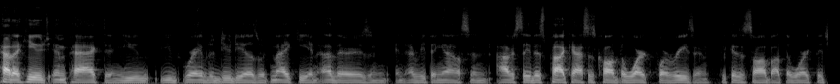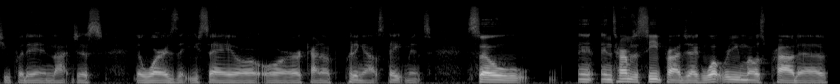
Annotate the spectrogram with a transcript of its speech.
had a huge impact and you you were able to do deals with Nike and others and, and everything else. And obviously this podcast is called The Work for a reason because it's all about the work that you put in, not just the words that you say or, or kind of putting out statements. So in, in terms of Seed Project, what were you most proud of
